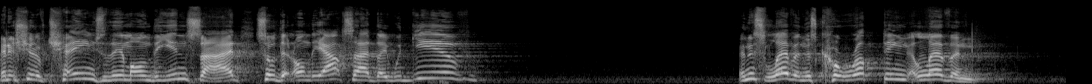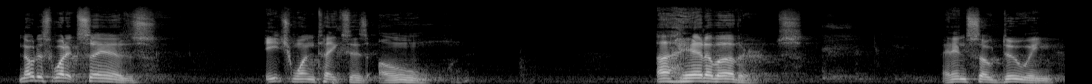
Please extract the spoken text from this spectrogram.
and it should have changed them on the inside so that on the outside they would give. And this leaven, this corrupting leaven, Notice what it says. Each one takes his own ahead of others. And in so doing,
